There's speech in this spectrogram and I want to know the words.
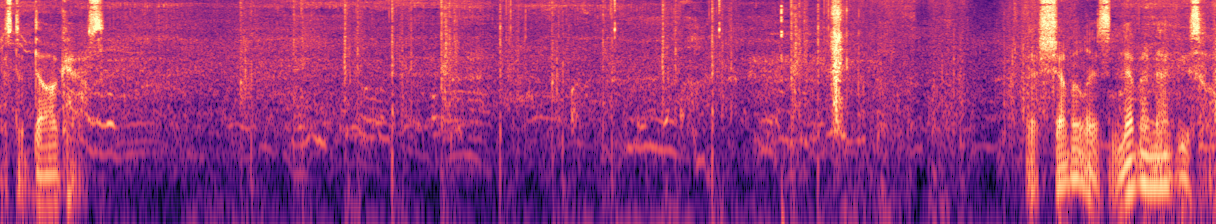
Just a doghouse. The shovel is never not useful.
